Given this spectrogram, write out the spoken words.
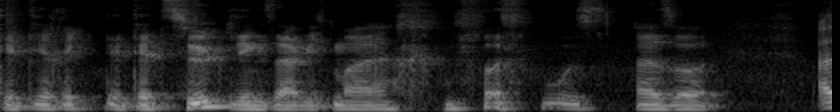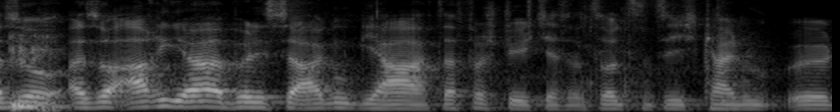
der, der, der Zögling, sage ich mal, von Wus. Also also, also Aria würde ich sagen, ja, da verstehe ich das. Ansonsten sehe ich keinen äh,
